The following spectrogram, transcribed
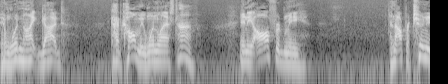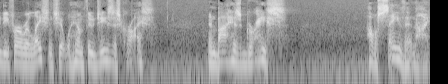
And one night, God, God called me one last time, and He offered me an opportunity for a relationship with Him through Jesus Christ. And by His grace, I was saved that night.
